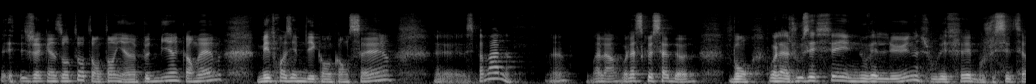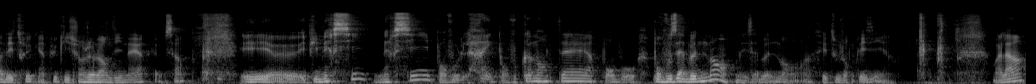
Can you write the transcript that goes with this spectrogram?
Chacun son t'entends, il y a un peu de bien quand même. Mes troisièmes décans cancer, euh, c'est pas mal. Hein, voilà, voilà ce que ça donne. Bon, voilà, je vous ai fait une nouvelle lune, je vous l'ai fait, bon, je vais essayer de faire des trucs un peu qui changent l'ordinaire, comme ça. Et, euh, et, puis merci, merci pour vos likes, pour vos commentaires, pour vos, pour vos abonnements. Les abonnements, hein, fait toujours plaisir. Voilà,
